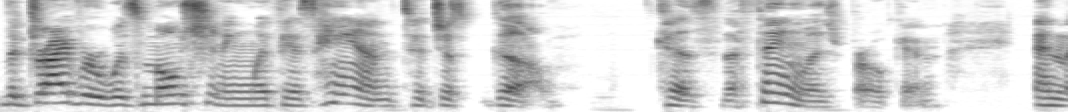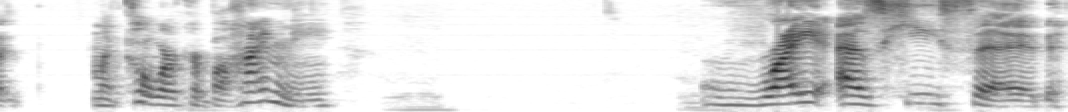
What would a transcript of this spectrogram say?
the driver was motioning with his hand to just go because the thing was broken. And the, my coworker behind me, right as he said,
